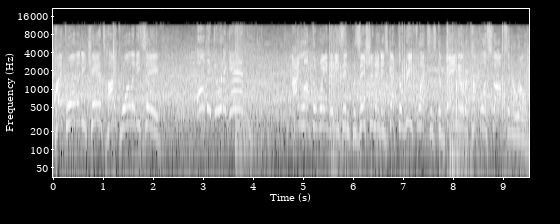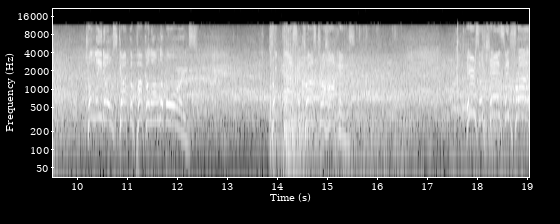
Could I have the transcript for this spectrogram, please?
High quality chance, high quality save. Oh, they do it again. I love the way that he's in position and he's got the reflexes to bang out a couple of stops in a row. Toledo's got the puck along the boards. Quick pass across to Hawkins. Here's a chance in front.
